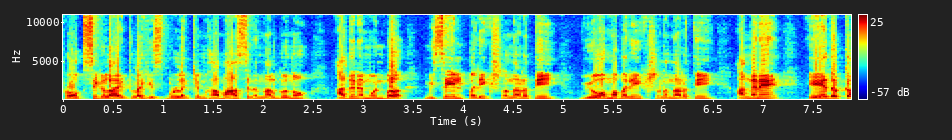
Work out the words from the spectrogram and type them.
പ്രോക്സികളായിട്ടുള്ള ഹിസ്ബുള്ളയ്ക്കും ഹമാസിനും നൽകുന്നു. അതിനു മുൻപ് മിസൈൽ പരീക്ഷണം നടത്തി വ്യോമ പരീക്ഷണം നടത്തി. അങ്ങനെ ഏതൊക്കെ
